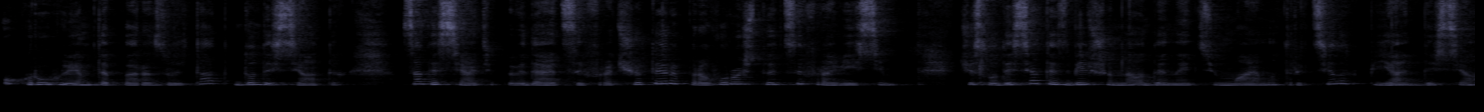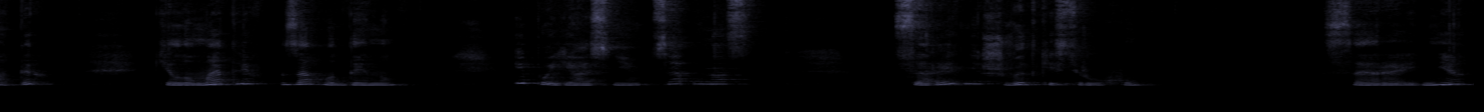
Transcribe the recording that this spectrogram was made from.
Округлюємо тепер результат до десятих. За 10 відповідає цифра 4, праворуч стоїть цифра 8. Число десятих збільшуємо на одиницю. Маємо 3,5 кілометрів за годину. І пояснюємо, це у нас середня швидкість руху. Середня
